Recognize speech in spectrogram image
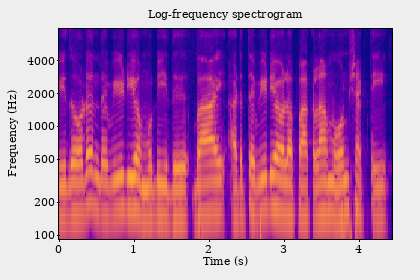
இதோட இந்த வீடியோ முடியுது. பாய். அடுத்த வீடியோவில் பார்க்கலாம். ஓம் சக்தி.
